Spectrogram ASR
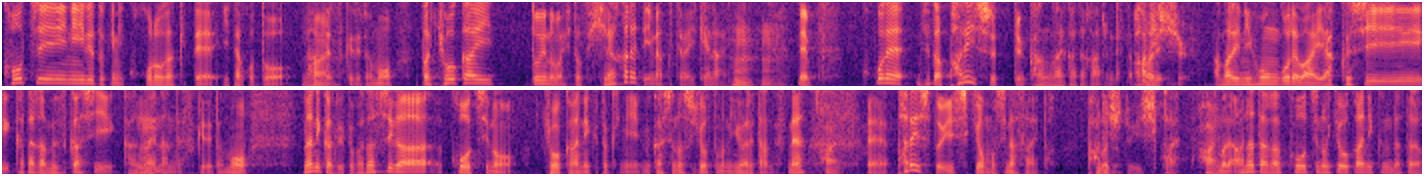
高知にいる時に心がけていたことなんですけれども、やっぱり教会というのは一つ開かれていなくてはいけない、うんうん。でここで実はパリッシュっていう考え方があるんです。パリッシュ。あまりあまり日本語では訳し方が難しい考えなんですけれども、何かというと私が高知の教会に行く時に昔の司教様に言われたんですね、はい。えーパリッシュという意識を持ちなさいと。パリッシュという意識。はい。はい。つまりあなたが高知の教会に行くんだったら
